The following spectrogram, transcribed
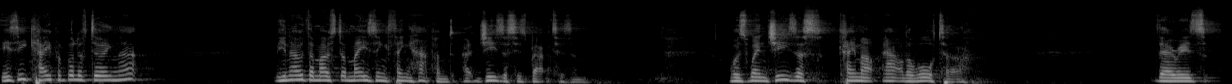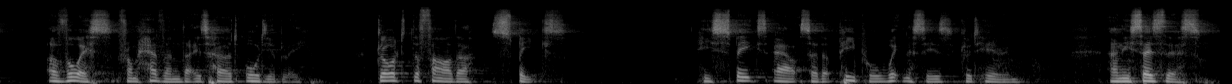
Is he capable of doing that? You know, the most amazing thing happened at Jesus' baptism was when Jesus came up out of the water, there is a voice from heaven that is heard audibly. God the Father speaks. He speaks out so that people, witnesses, could hear him. And he says this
